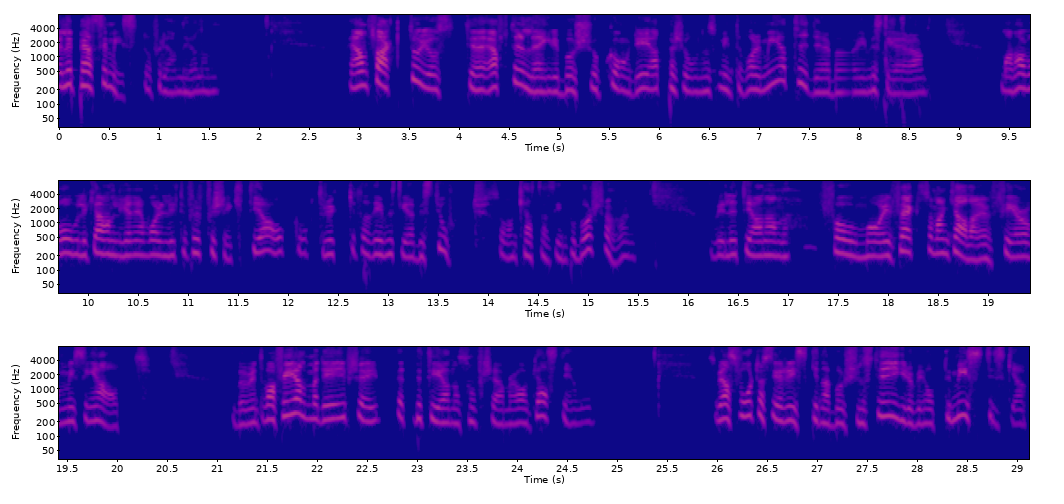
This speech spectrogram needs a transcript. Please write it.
eller pessimism då för den delen. En faktor just eh, efter en längre börsuppgång det är att personer som inte varit med tidigare bör investera. Man har av olika anledningar varit lite för försiktiga och, och trycket att investera blir stort så man kastas in på börsen. Här. Det blir lite grann en FOMO-effekt som man kallar det, fear of missing out. Det behöver inte vara fel men det är i och för sig ett beteende som försämrar avkastningen. Så vi har svårt att se risker när börsen stiger och vi är optimistiska.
